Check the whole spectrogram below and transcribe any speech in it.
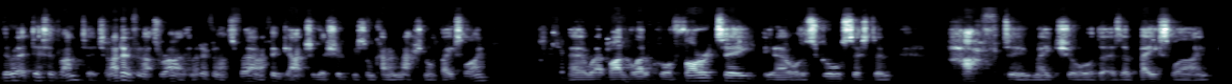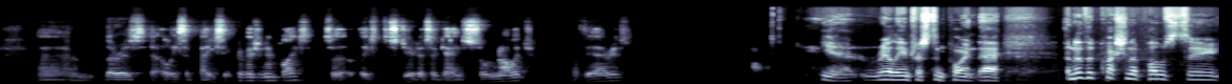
they're at a disadvantage. And I don't think that's right, and I don't think that's fair. I think actually there should be some kind of national baseline uh, whereby the local authority, you know, or the school system have to make sure that as a baseline, um, there is at least a basic provision in place so that at least students are getting some knowledge of the areas. Yeah, really interesting point there. Another question I posed to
